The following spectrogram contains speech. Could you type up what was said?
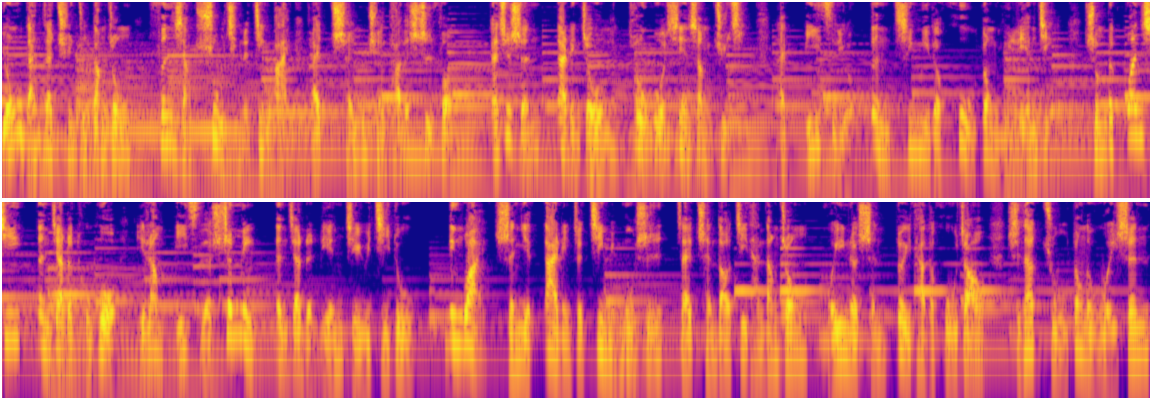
勇敢在群组当中分享竖情的敬拜，来成全他的侍奉。感谢神带领着我们透过线上聚集，来彼此有更亲密的互动与连结，使我们的关系更加的突破，也让彼此的生命更加的连结于基督。另外，神也带领着纪明牧师在晨祷祭坛当中回应了神对他的呼召，使他主动的委身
